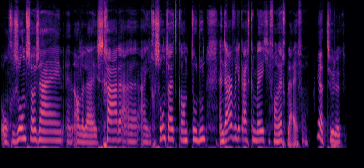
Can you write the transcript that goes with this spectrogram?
ongezond zou zijn en allerlei schade eh, aan je gezondheid kan toedoen. En daar wil ik eigenlijk een beetje van wegblijven. ja tuurlijk.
